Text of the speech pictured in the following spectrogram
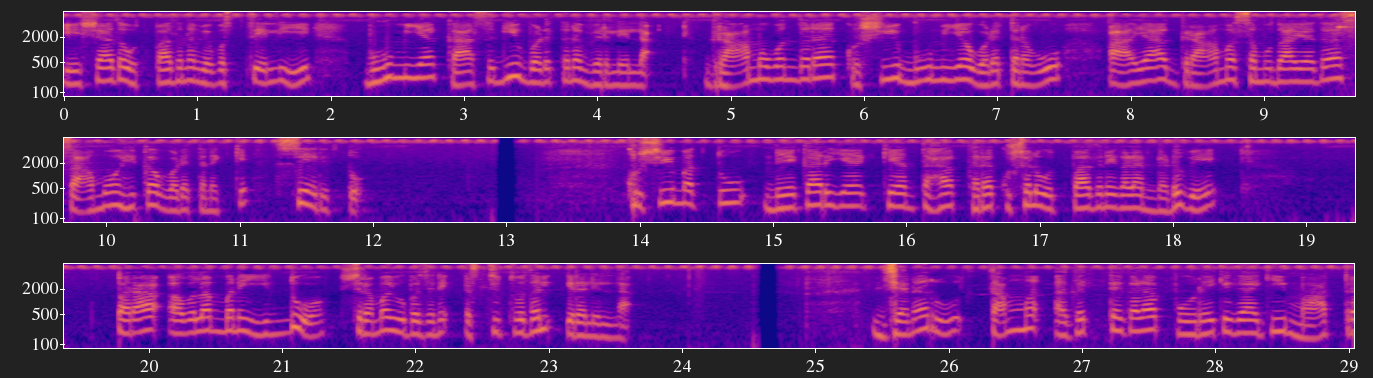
ಏಷ್ಯಾದ ಉತ್ಪಾದನಾ ವ್ಯವಸ್ಥೆಯಲ್ಲಿ ಭೂಮಿಯ ಖಾಸಗಿ ಒಡೆತನವಿರಲಿಲ್ಲ. ಗ್ರಾಮವೊಂದರ ಕೃಷಿ ಭೂಮಿಯ ಒಡೆತನವು ಆಯಾ ಗ್ರಾಮ ಸಮುದಾಯದ ಸಾಮೂಹಿಕ ಒಡೆತನಕ್ಕೆ ಸೇರಿತ್ತು. ಕೃಷಿ ಮತ್ತು ನೇಕಾರಿಕೆಯಂತಹ ಕರಕುಶಲ ಉತ್ಪಾದನೆಗಳ ನಡುವೆ ಪರ ಅವಲಂಬನೆ ಇದ್ದು ಶ್ರಮ ವಿಭಜನೆ ಅಸ್ತಿತ್ವದಲ್ಲಿ ಇರಲಿಲ್ಲ. ಜನರು ತಮ್ಮ ಅಗತ್ಯಗಳ ಪೂರೈಕೆಗಾಗಿ ಮಾತ್ರ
